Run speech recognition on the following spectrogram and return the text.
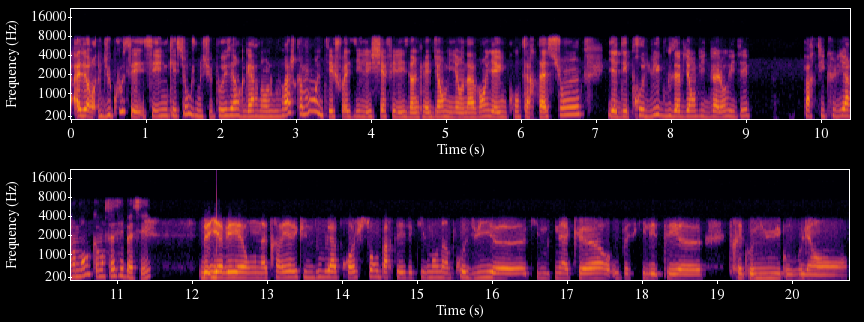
Alors, du coup, c'est une question que je me suis posée en regardant l'ouvrage. Comment ont été choisis les chefs et les ingrédients mis en avant? Il y a une concertation, il y a des produits que vous aviez envie de valoriser particulièrement? Comment ça s'est passé? Il y avait, on a travaillé avec une double approche. Soit on partait effectivement d'un produit euh, qui nous tenait à cœur, ou parce qu'il était euh, très connu et qu'on voulait en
